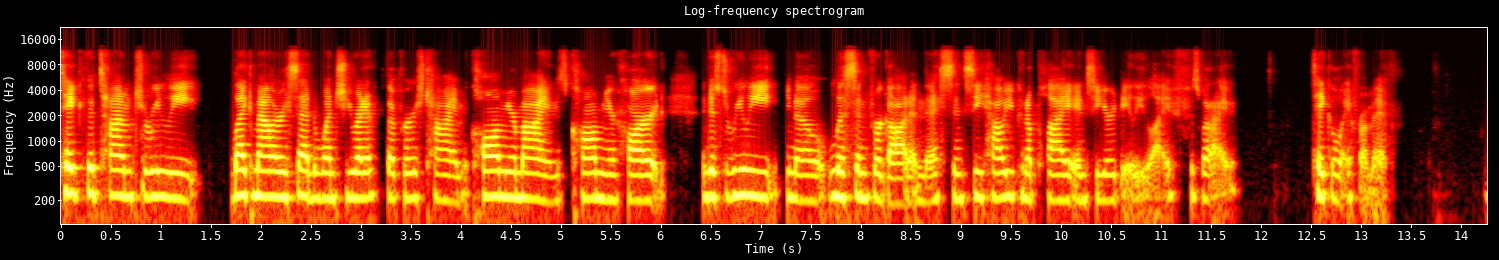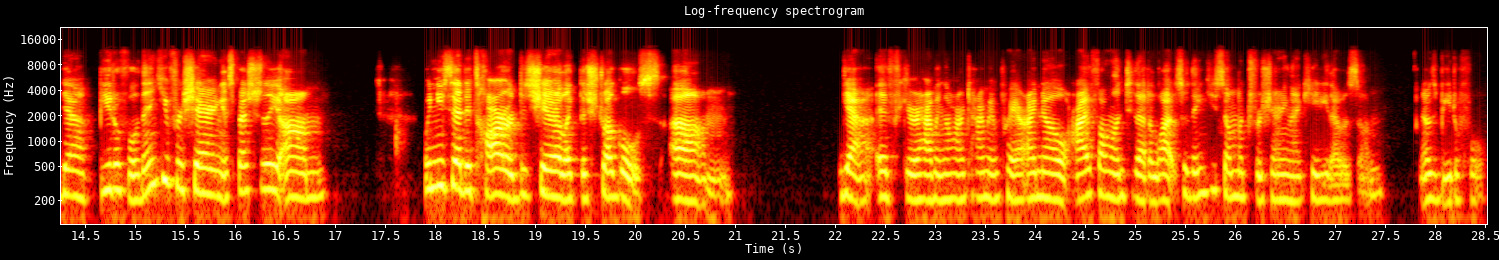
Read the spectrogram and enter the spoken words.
Take the time to really like mallory said when she read it for the first time calm your minds calm your heart and just really you know listen for god in this and see how you can apply it into your daily life is what i take away from it. Yeah beautiful. Thank you for sharing especially um when you said it's hard to share like the struggles um yeah if you're having a hard time in prayer. I know i fall into that a lot so thank you so much for sharing that katie. That was um that was beautiful.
